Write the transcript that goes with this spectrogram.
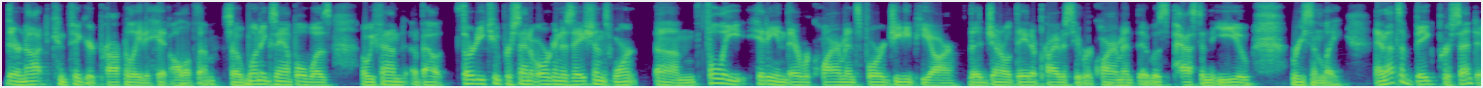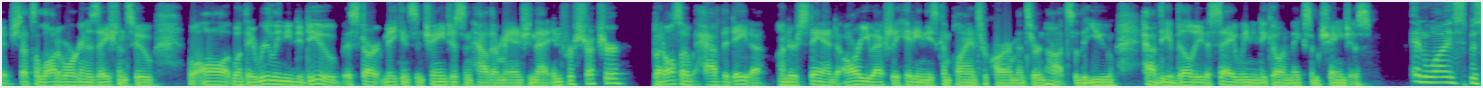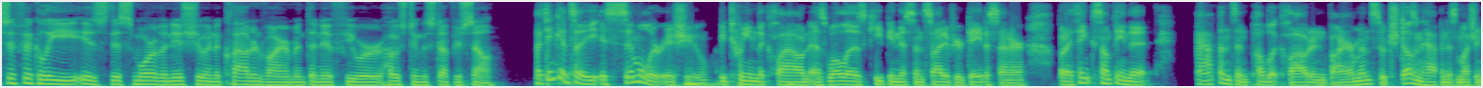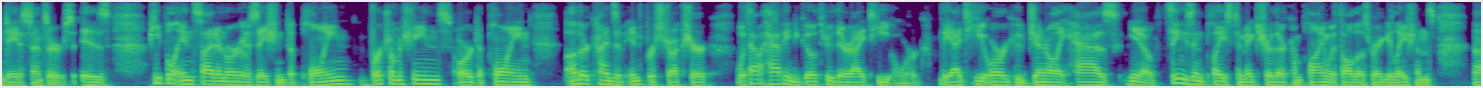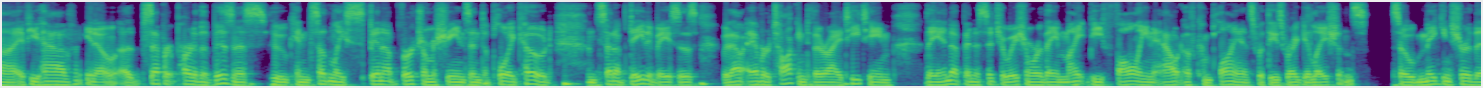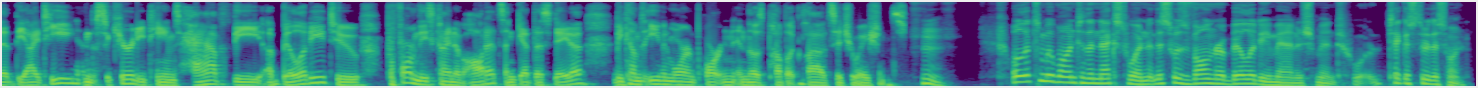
they're not configured properly to hit all of them. So one example was we found about 32% of organizations weren't um, fully hitting their requirements for GDPR, the General Data Privacy Requirement that was passed in the EU recently, and that's a big percentage. That's a lot of organizations who all what they really need to do is start making some changes in how they're managing that infrastructure but also have the data, understand are you actually hitting these compliance requirements or not, so that you have the ability to say we need to go and make some changes. And why specifically is this more of an issue in a cloud environment than if you were hosting the stuff yourself? I think it's a, a, similar issue between the cloud as well as keeping this inside of your data center. But I think something that happens in public cloud environments, which doesn't happen as much in data centers, is people inside an organization deploying virtual machines or deploying other kinds of infrastructure without having to go through their IT org. The IT org who generally has you know things in place to make sure they're complying with all those regulations. Uh, if you have you know a separate part of the business who can suddenly spin up virtual machines and deploy code and set up databases without ever talking to their IT team, they end up in a situation where they might be falling out of compliance compliance with these regulations. So, making sure that the IT and the security teams have the ability to perform these kind of audits and get this data becomes even more important in those public cloud situations. Hmm. Well, let's move on to the next one. This was vulnerability management. Take us through this one.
